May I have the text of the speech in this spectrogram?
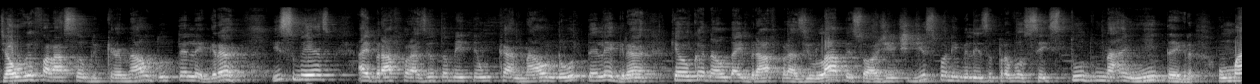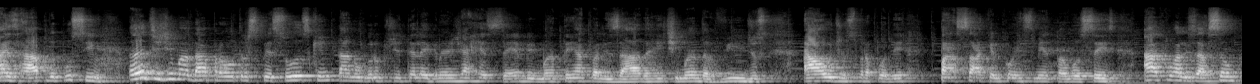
Já ouviu falar sobre canal do Telegram? Isso mesmo, a Ibraf Brasil também tem um canal no Telegram, que é o canal da Ibraf Brasil. Lá, pessoal, a gente disponibiliza para vocês tudo na íntegra, o mais rápido possível. Antes de mandar para outras pessoas, quem está no grupo de Telegram já recebe, mantém atualizado, a gente manda vídeos, áudios para poder passar aquele conhecimento para vocês, atualização,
